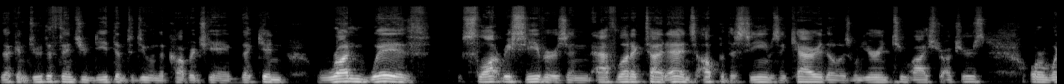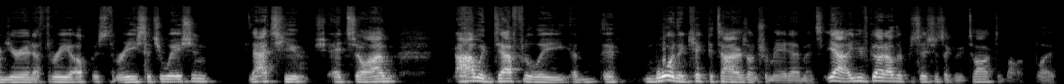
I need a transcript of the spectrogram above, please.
that can do the things you need them to do in the coverage game, that can run with slot receivers and athletic tight ends up at the seams and carry those when you're in two high structures or when you're in a three up is three situation, that's huge. And so I, I would definitely uh, if, more than kick the tires on Tremaine Edmunds. Yeah, you've got other positions like we've talked about, but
